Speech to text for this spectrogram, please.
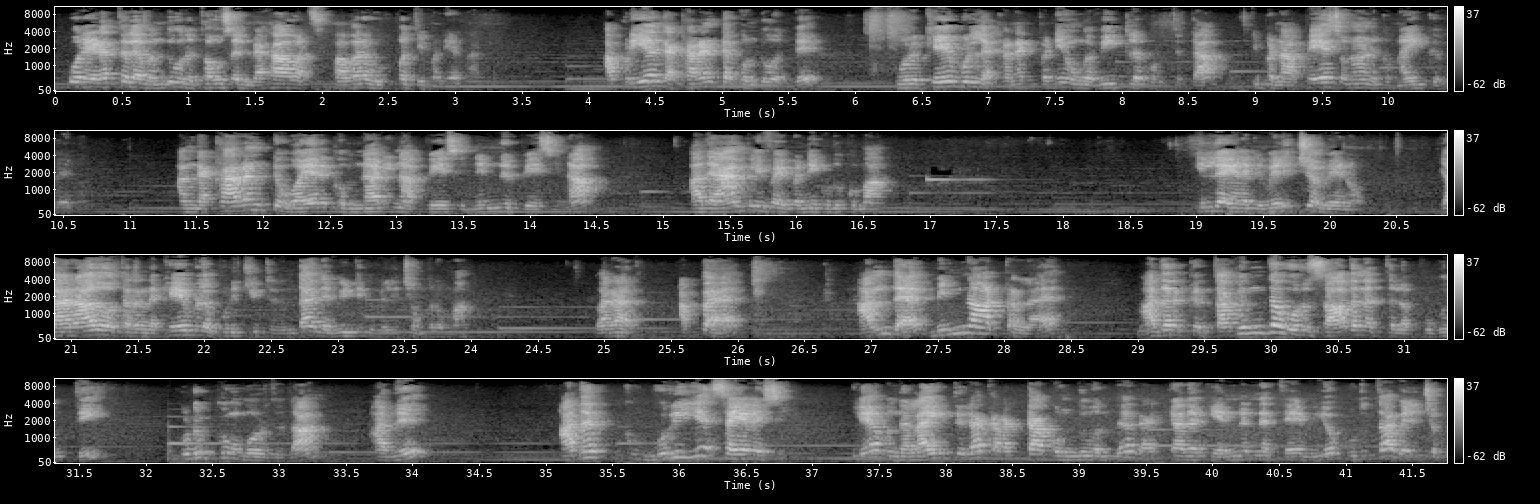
ஒரு இடத்துல வந்து ஒரு தௌசண்ட் மெகாவாட்ஸ் பவரை உற்பத்தி பண்ணிடுறாங்க. அப்படியே அந்த கரண்ட்டை கொண்டு வந்து ஒரு கேபிள்ல கனெக்ட் பண்ணி உங்க வீட்டுல கொடுத்துட்டா இப்ப நான் பேசணும் எனக்கு மைக்கு வேணும். அந்த கரண்ட் ஒயருக்கு முன்னாடி நான் பேசி நின்னு பேசினா அதை ஆம்பிளிஃபை பண்ணி கொடுக்குமா? இல்ல எனக்கு வெளிச்சம் வேணும். யாராவது ஒருத்தர் அந்த கேபிளை பிடிச்சிட்டு இருந்தா இந்த வீட்டுக்கு வெளிச்சம் வருமா? வராது. அப்ப அந்த மின்னாற்றலை அதற்கு தகுந்த ஒரு சாதனத்துல புகுத்தி கொடுக்கும் பொழுதுதான் அது அதற்கு உரிய செயலை செய்யும். இல்லையா? அந்த லைட்டில் கரெக்டாக கொண்டு வந்து அதற்கு அதற்கு என்னென்ன தேவையோ கொடுத்தா வெளிச்சம்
